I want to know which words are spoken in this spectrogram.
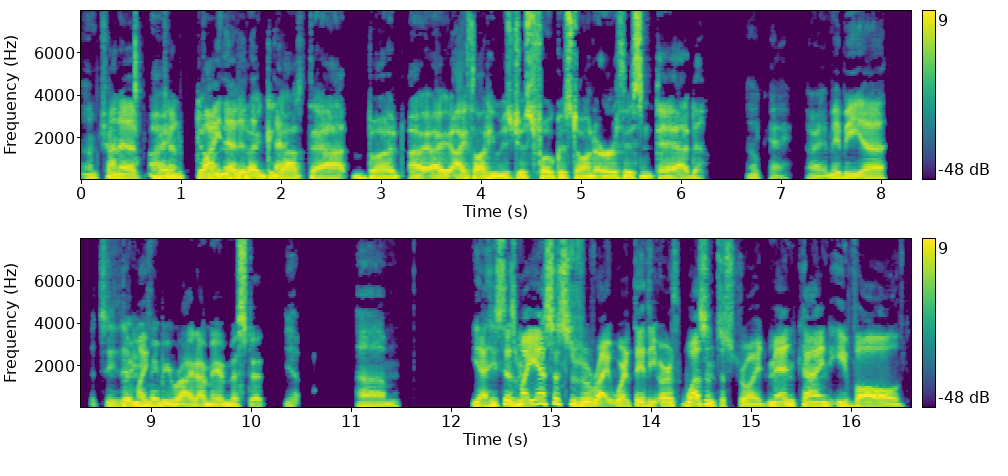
I'm trying to, I'm trying to find know that that, in the I got that, but I, I, I thought he was just focused on Earth isn't dead. Okay. All right. Maybe uh let's see. But My, you may be right. I may have missed it. Yep. um, yeah, he says my ancestors were right, weren't they? The Earth wasn't destroyed. Mankind evolved.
